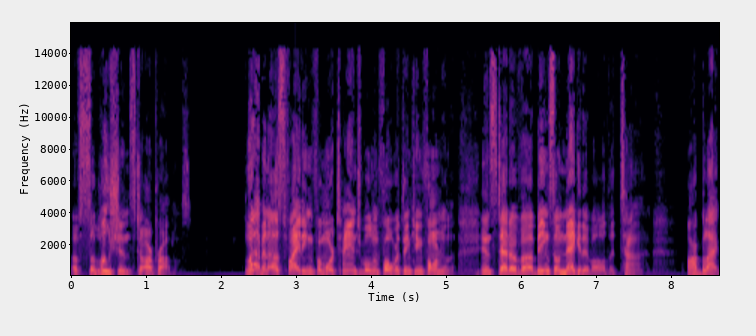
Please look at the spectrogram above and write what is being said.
of solutions to our problems? What happened to us fighting for more tangible and forward thinking formula instead of uh, being so negative all the time? Our black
